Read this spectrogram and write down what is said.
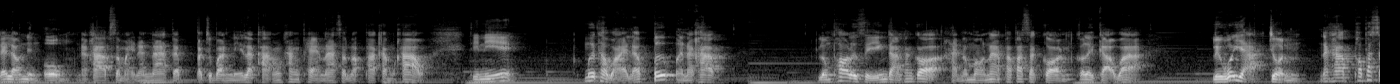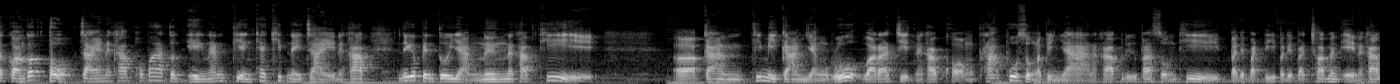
ได้แล้วหนึ่งองค์นะครับ สมัยนั้นนะ แต่ปัจจุบันนี้ราคาค่อนข้างแพงนะสำหรับพระคำข้าว ทีนี้เมื่อถวายแล้วปุ๊บนะครับ หลวงพ่อฤาษียิงดำท่านก็หันมามองหน้าพระพัสกรก็เลยกล่าวว่า หรือว่าอยากจนนะครับ พระพัสกรก็ตกใจนะครับ เพราะว่าตนเองนั้นเพียงแค่คิดในใจนะครับนนี้ก็เป็นตัวอย่างหนึ่งนะครับที่ การที่มีการอย่างรู้วารจิตนะครับของพระผู้ทรงอภิญญานะครับ หรือพระสงฆ์ที่ปฏิบัติดีปฏิบัติชอบนั่นเองนะครับ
